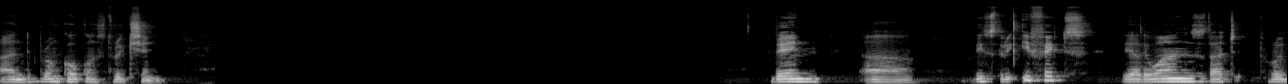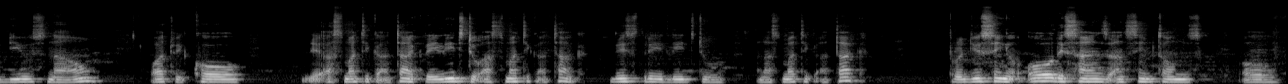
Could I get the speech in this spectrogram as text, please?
and bronchoconstriction. Then uh, these three effects, they are the ones that produce now what we call the asthmatic attack. They lead to asthmatic attack. These three lead to an asthmatic attack producing all the signs and symptoms of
